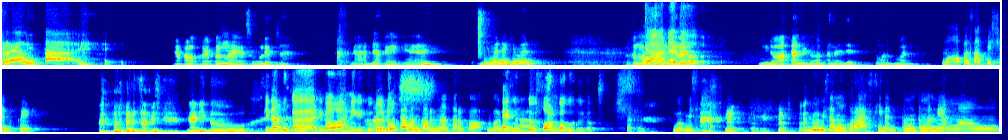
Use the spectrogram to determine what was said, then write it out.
realita. ya kalau Creighton mah ya sulit lah nggak ada kayaknya eh Gimana gimana? Creighton masih Gak ada nanti lah ya. tuh. didoakan didoakan aja teman-teman Mau open submission, Clay. Nggak gitu Kita buka di bawah nih Ah, Google gue Docs. talent koordinator kok. Gue Eh, bisa, Google Form kok Google Docs. gue bisa, gitu. gue bisa mengkurasi nanti teman-teman yang mau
